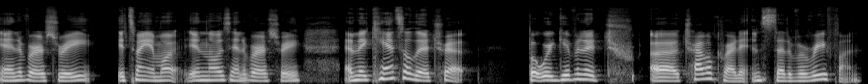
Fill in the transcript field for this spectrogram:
anniversary, it's my in laws anniversary, and they cancel their trip, but we're given a, tr- a travel credit instead of a refund.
